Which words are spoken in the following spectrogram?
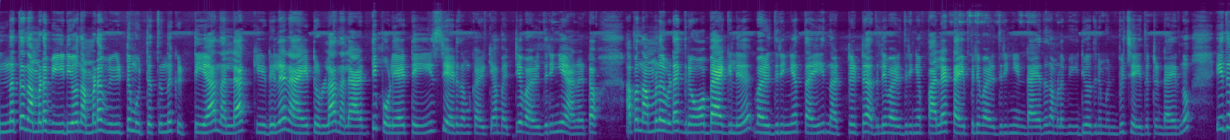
ഇന്നത്തെ നമ്മുടെ വീഡിയോ നമ്മുടെ വീട്ടുമുറ്റത്തു നിന്ന് കിട്ടിയ നല്ല കിടിലനായിട്ടുള്ള നല്ല അടിപൊളിയായി ടേസ്റ്റി ആയിട്ട് നമുക്ക് കഴിക്കാൻ പറ്റിയ വഴുതിരിങ്ങയാണ് കേട്ടോ അപ്പോൾ നമ്മളിവിടെ ഗ്രോ ബാഗിൽ വഴുതിരിങ്ങ തൈ നട്ടിട്ട് അതിൽ വഴുതിരിങ്ങ പല ടൈപ്പിൽ വഴുതിരിങ്ങ ഉണ്ടായത് നമ്മൾ വീഡിയോ ഇതിന് മുൻപ് ചെയ്തിട്ടുണ്ടായിരുന്നു. ഇത്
